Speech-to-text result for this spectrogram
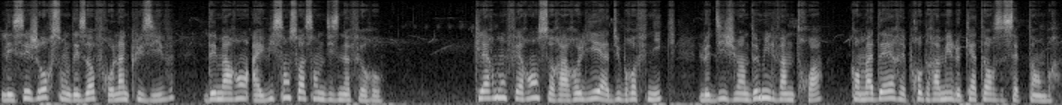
les séjours sont des offres all inclusive, démarrant à 879 euros. Clermont-Ferrand sera relié à Dubrovnik le 10 juin 2023, quand Madère est programmé le 14 septembre.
